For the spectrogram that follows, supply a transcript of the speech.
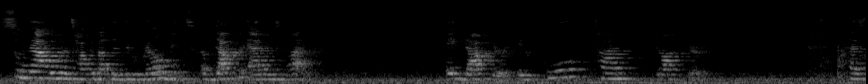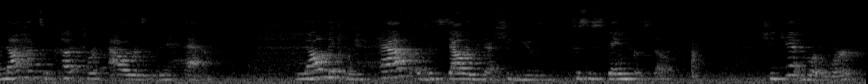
So now I want to talk about the derailment of Dr. Adams' life. A doctor, a full-time doctor, has now had to cut her hours in half, now making half of the salary that she used to sustain herself. She can't go to work.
